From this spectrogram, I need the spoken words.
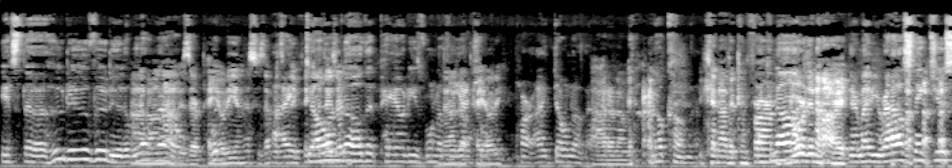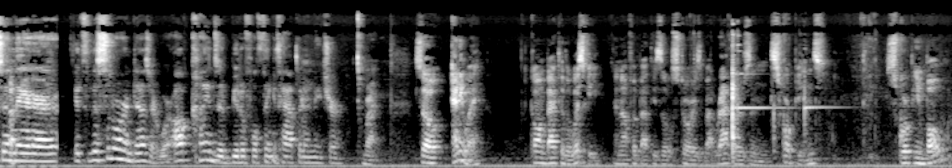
It's the hoodoo voodoo that we I don't, don't know. know. Is there peyote what? in this? Is that what's I the thing don't know that peyote is one of no, the no actual peyote? part. I don't know that. I don't know. no comment. You can neither confirm nor deny. There might be rattlesnake juice in there. It's the Sonoran Desert where all kinds of beautiful things happen in nature. Right. So anyway, going back to the whiskey, enough about these little stories about rattlers and scorpions. Scorpion bowl?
